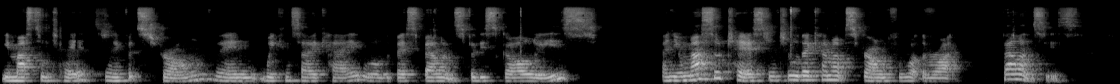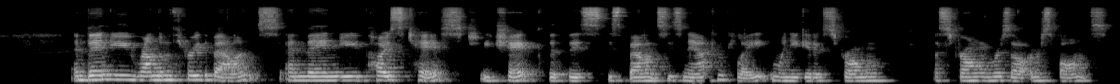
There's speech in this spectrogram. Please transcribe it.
You muscle test, and if it's strong, then we can say, okay, well, the best balance for this goal is, and you'll muscle test until they come up strong for what the right balance is. and then you run them through the balance and then you post test you check that this this balance is now complete and when you get a strong a strong result response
